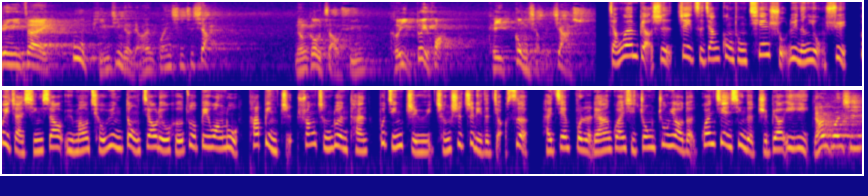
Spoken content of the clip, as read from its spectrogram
愿意在不平静的两岸关系之下，能够找寻可以对话、可以共享的价值。蒋万安表示，这次将共同签署绿能永续会展行销羽毛球运动交流合作备忘录。他并指，双城论坛不仅止于城市治理的角色，还肩负了两岸关系中重要的关键性的指标意义。两岸关系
